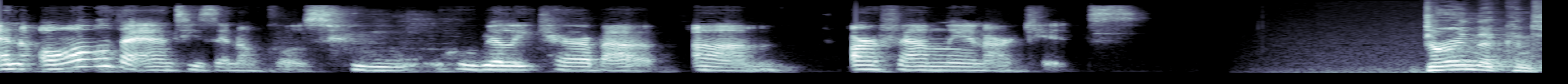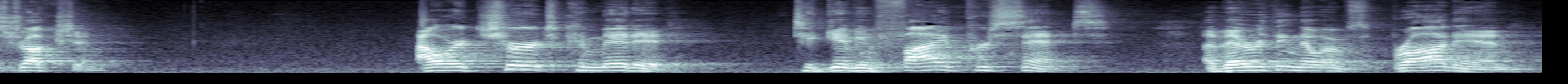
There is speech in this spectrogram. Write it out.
And all the aunties and uncles who who really care about um, our family and our kids. During the construction, our church committed to giving 5% of everything that was brought in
